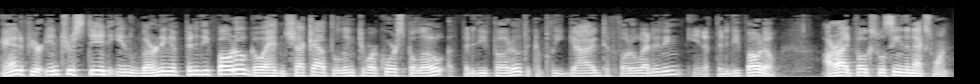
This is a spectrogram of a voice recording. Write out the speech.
And if you're interested in learning Affinity Photo, go ahead and check out the link to our course below, Affinity Photo, the complete guide to photo editing in Affinity Photo. All right, folks, we'll see you in the next one.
